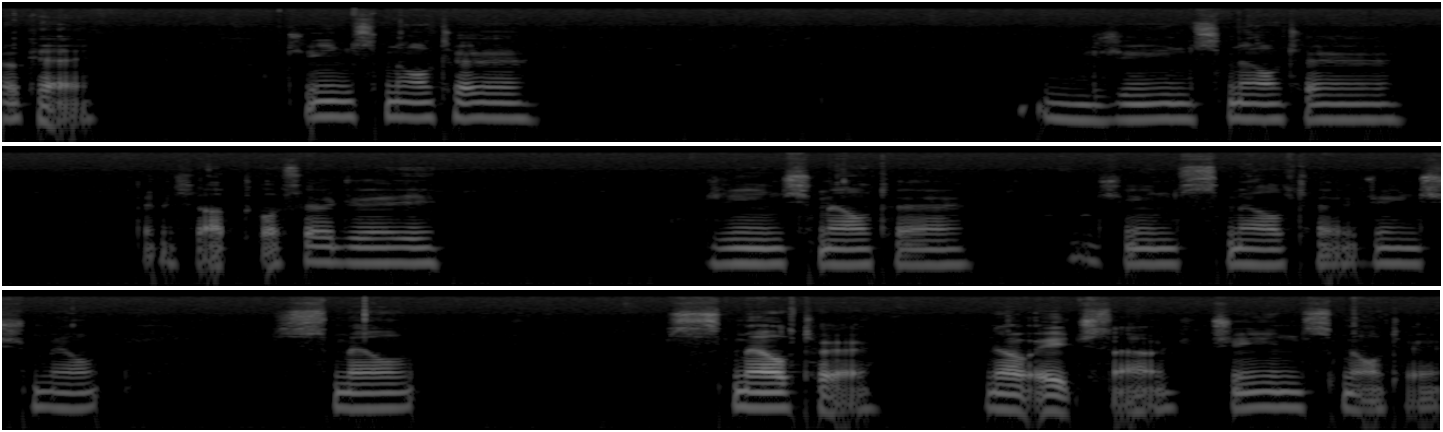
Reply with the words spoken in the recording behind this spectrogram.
Okay. Gene smelter. Gene smelter. Finish optical surgery. Gene smelter. Gene smelter. Gene smelt. Smelt. Smelter. No H sound. Gene smelter.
